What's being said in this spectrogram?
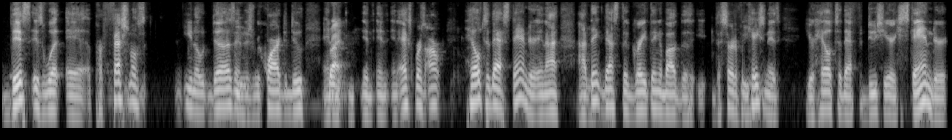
this is what a professional you know does and mm. is required to do and, right. and, and, and, experts aren't held to that standard and i i mm. think that's the great thing about the the certification is you're held to that fiduciary standard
